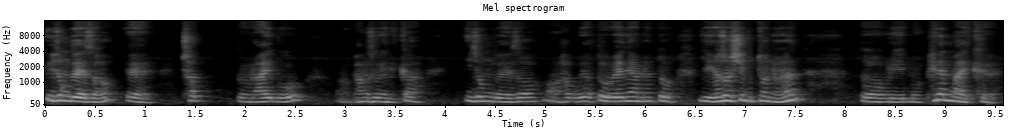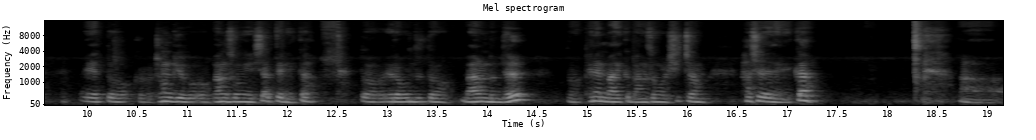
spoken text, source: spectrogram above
이 정도에서, 예, 첫또 라이브 어, 방송이니까 이 정도에서 어, 하고요. 또 왜냐하면 또 이제 6시부터는 또 우리 뭐 펜앤마이크의 또 그 정규 방송이 시작되니까 또 여러분들도 많은 분들 또 펜앤마이크 방송을 시청하셔야 되니까 어,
